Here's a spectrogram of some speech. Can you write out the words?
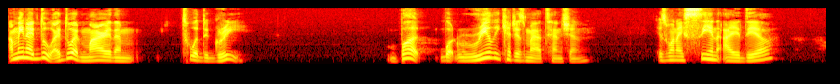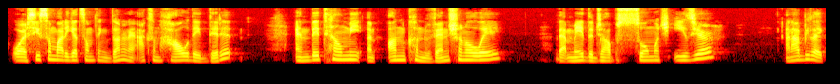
I mean, I do. I do admire them to a degree. But what really catches my attention is when I see an idea or I see somebody get something done and I ask them how they did it, and they tell me an unconventional way that made the job so much easier. And I'd be like,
